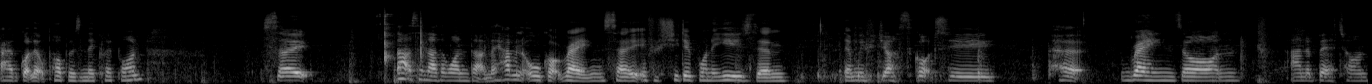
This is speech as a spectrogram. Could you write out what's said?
have got little poppers and they clip on. So that's another one done. They haven't all got reins, so if she did want to use them, then we've just got to put reins on and a bit on.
